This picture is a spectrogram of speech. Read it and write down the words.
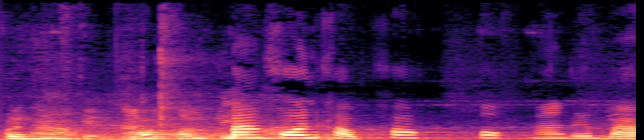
เป็นห้างบางคนำบางคนเขาพอกพกมาหรือเปล่า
